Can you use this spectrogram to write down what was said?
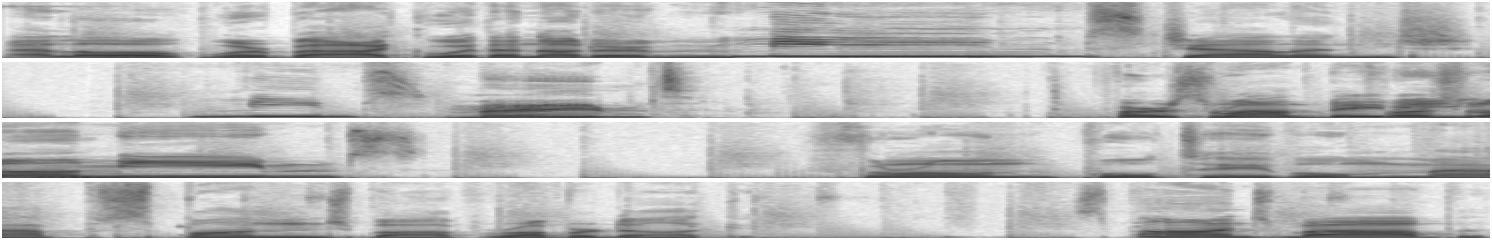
Hello. we're back with another memes challenge. Memes. Memes. First round, baby. First round. Memes. Throne, pool table, map, SpongeBob, rubber duck. SpongeBob.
